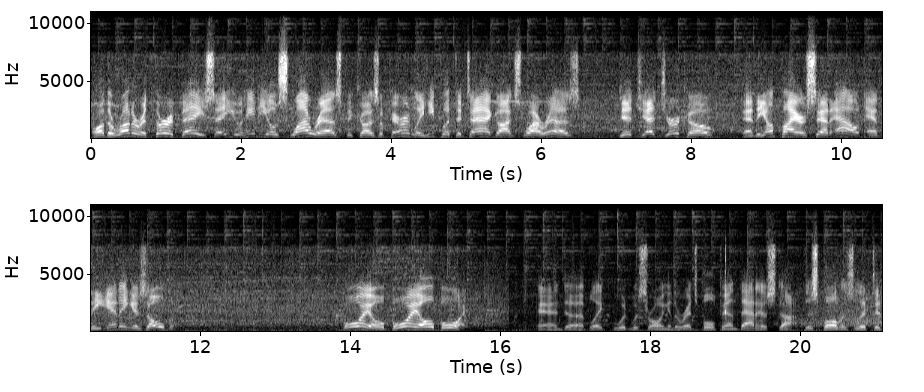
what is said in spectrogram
on the runner at third base, a Eugenio Suarez, because apparently he put the tag on Suarez did Jedd Gyorko, and the umpire said out, and the inning is over. Boy, oh boy, oh boy. And uh, Blake Wood was throwing in the Reds bullpen. That has stopped. This ball is lifted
